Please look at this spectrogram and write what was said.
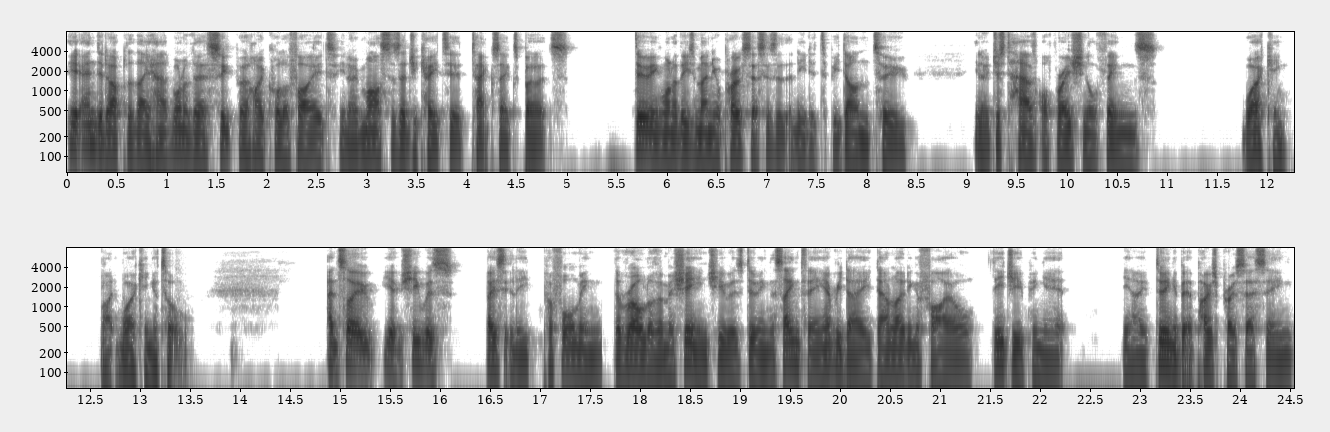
it ended up that they had one of their super high qualified, you know, masters educated tax experts doing one of these manual processes that needed to be done to, you know, just have operational things working, like working at all. And so, you know, she was basically performing the role of a machine. She was doing the same thing every day, downloading a file, deduping it, you know, doing a bit of post processing,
